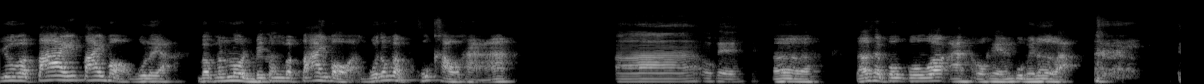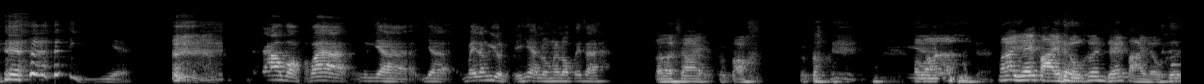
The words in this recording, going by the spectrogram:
อยู่แบบใต้ใต้เบาะกูเลยอะแบบมันหล่นไปตรงแบบใต้เบาะอะกูต้องแบบคุกเข่าหา อ่า โอเค เออ แล้วเสร็จปุ๊บกูว่าอะโอเคงั้นกูไม่เลิกละ เหี้ยเจ้าบอกว่ามึงอย่า อย่าไม่ต้องหยุดไอ้เหี้ยลงนรกไปซะเออใช่ถูกต้องถูกต้องประมาณนั้นไม่จะให้ตายเร็วขึ้นจะให้ตายเร็วขึ้น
